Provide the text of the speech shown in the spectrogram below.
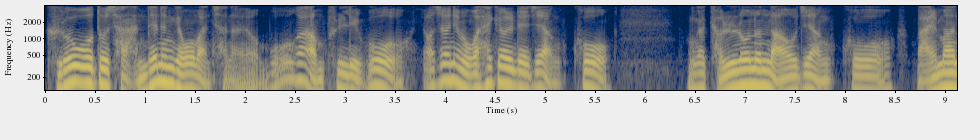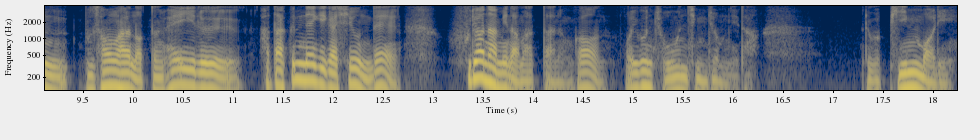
그러고도 잘 안 되는 경우 많잖아요. 뭐가 안 풀리고 여전히 뭐가 해결되지 않고 뭔가 결론은 나오지 않고 말만 무성한 어떤 회의를 하다 끝내기가 쉬운데 후련함이 남았다는 건 어, 이건 좋은 징조입니다. 그리고 빈 머리,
